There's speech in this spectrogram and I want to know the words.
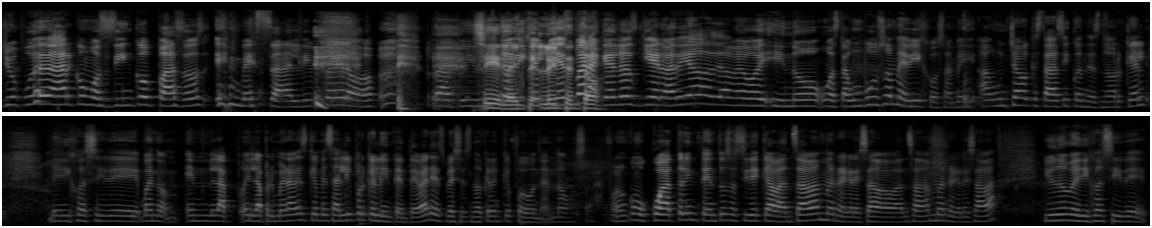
Yo pude dar como cinco pasos y me salí, pero rapidito. Sí, lo Dije, lo "Pies, intentó". ¿para qué los quiero? Adiós, ya me voy. Y no, hasta un buzo me dijo, o sea, me- a un chavo que estaba así con snorkel, me dijo así de, bueno, en la, en la primera vez que me salí, porque lo intenté varias veces, no creen que fue una, no, o sea, fueron como cuatro intentos así de que avanzaba, me regresaba, avanzaba, me regresaba. Y uno me dijo así de,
